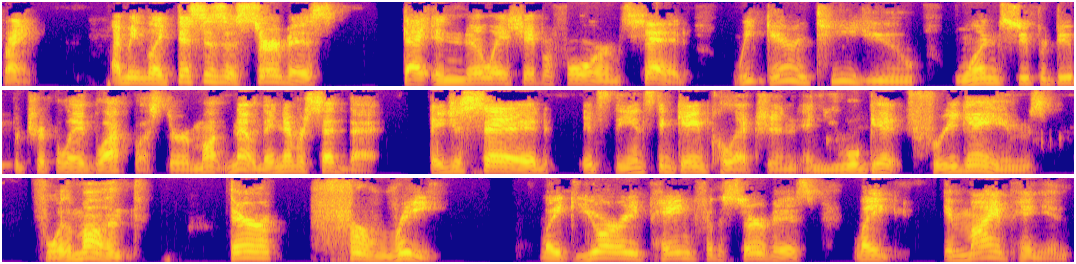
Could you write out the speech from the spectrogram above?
Right. I mean, like, this is a service that in no way, shape, or form said, we guarantee you one super duper AAA blockbuster a month. No, they never said that. They just said it's the instant game collection and you will get free games for the month. They're free. Like, you're already paying for the service. Like, in my opinion,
